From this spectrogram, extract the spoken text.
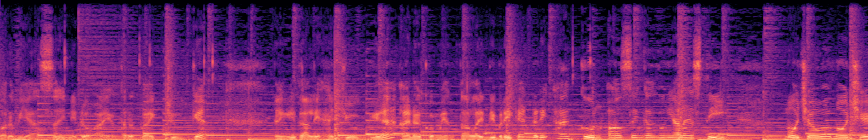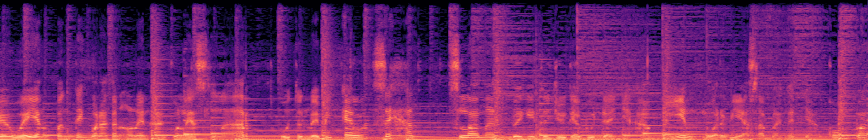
luar biasa. Ini doa yang terbaik juga Dan kita lihat juga ada komentar lain diberikan dari akun Oseng Kagungnya Lesti. Mau cowok mau cewek yang penting ponakan online akun Leslar Utun Baby L sehat Selamat begitu juga bundanya Amin. Luar biasa banget ya kompak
